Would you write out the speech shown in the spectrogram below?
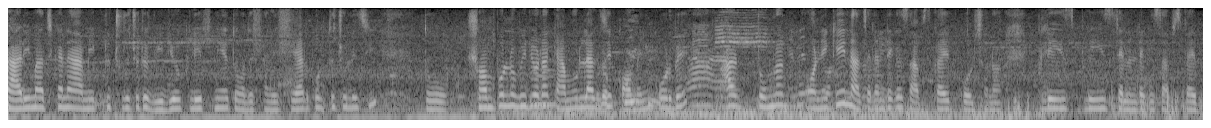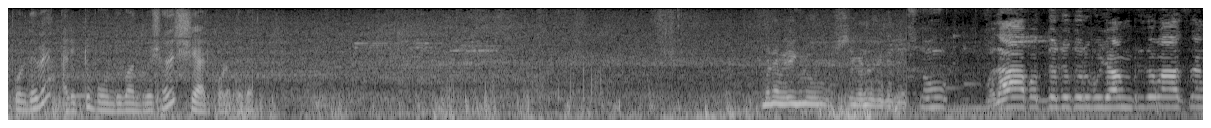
তারই মাঝখানে আমি একটু ছোটো ছোটো ভিডিও ক্লিপস নিয়ে তোমাদের সঙ্গে শেয়ার করতে চলেছি। তো সম্পূর্ণ ভিডিওটা কেমন লাগছে কমেন্ট করবে। আর তোমরা অনেকেই না চ্যানেলটাকে সাবস্ক্রাইব করছ না। প্লিজ প্লিজ চ্যানেলটাকে সাবস্ক্রাইব করে দেবে আর একটু বন্ধু বান্ধবের সাথে শেয়ার করে দেবে। মানে এইগুলো সেখানে রেখে দেয় বিষ্ণু বদাপদ্য চতুর্ভুজাম প্রীতবাসং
